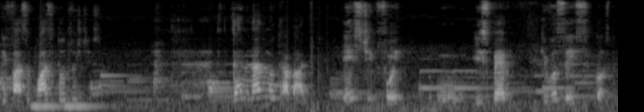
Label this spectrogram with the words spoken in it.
que faço quase todos os dias. Terminado meu trabalho, este foi o. Espero que vocês gostem.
